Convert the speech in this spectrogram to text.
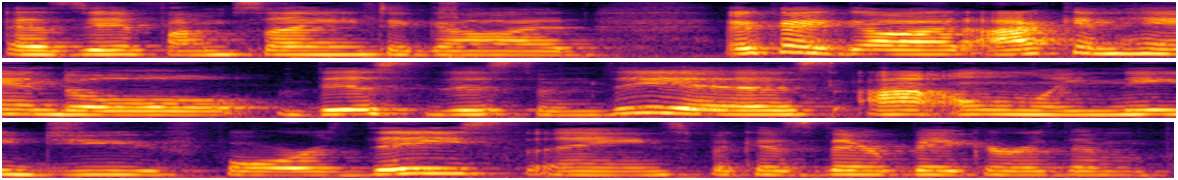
as if I'm saying to God, okay, God, I can handle this, this, and this. I only need you for these things because they're bigger than.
